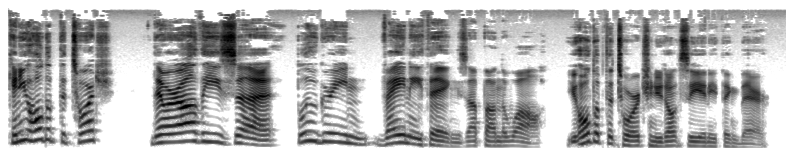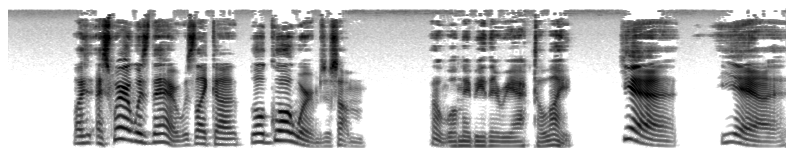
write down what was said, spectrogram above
can you hold up the torch? There were all these, uh, blue green veiny things up on the wall. You hold up the torch and you don't see anything there. Well, I, I swear it was there. It was like, uh, little glowworms or something. Oh, well, maybe they react to light. Yeah, yeah.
